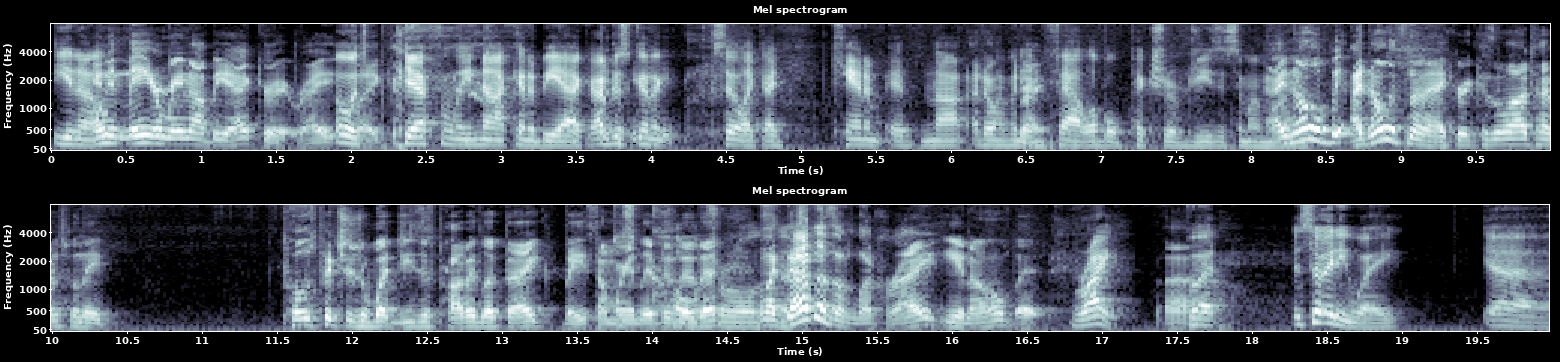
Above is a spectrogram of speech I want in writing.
You know, And it may or may not be accurate, right? Oh, it's like, definitely not going to be accurate. I'm just going to say like I can't. If not, I don't have an Right. infallible picture of Jesus in my mind. I know. I know it's not accurate because a lot of times when they post pictures of what Jesus probably looked like based on where he lived, and I'm like that doesn't look right, you know. But right? Uh. but so anyway, uh,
